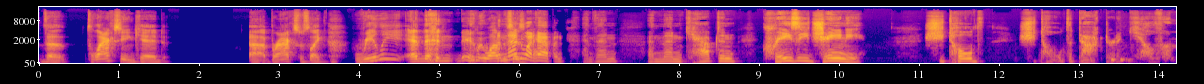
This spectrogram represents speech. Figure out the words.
the Talaxian kid, uh, Brax was like, "Really?" And then Naomi Wildman And then says, what happened? And then and then Captain Crazy Janie, she told she told the doctor to kill them,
